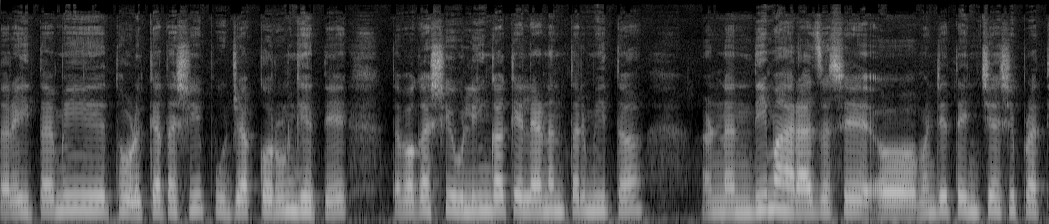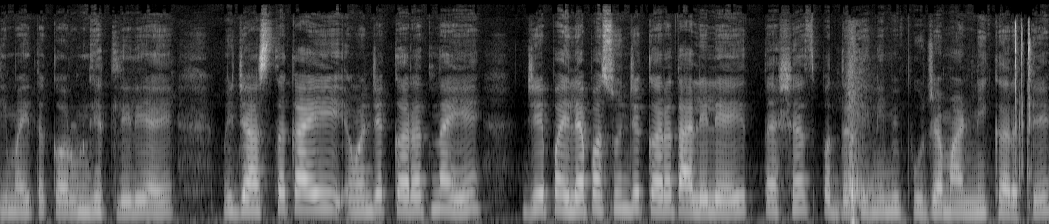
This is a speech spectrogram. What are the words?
तर इथं मी थोडक्यात अशी पूजा करून घेते. तर बघा शिवलिंग केल्यानंतर मी इथं नंदी महाराज असे म्हणजे त्यांची अशी प्रतिमा इथं करून घेतलेली आहे. मी जास्त काही म्हणजे करत नाही आहे जे पहिल्यापासून जे करत आलेले आहे तशाच पद्धतीने मी पूजा मांडणी करते.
